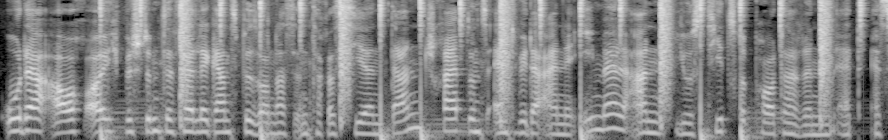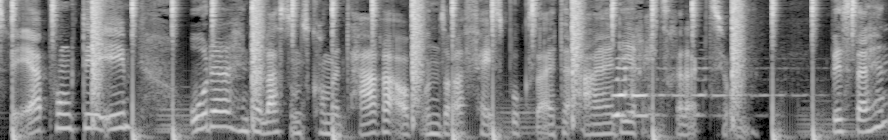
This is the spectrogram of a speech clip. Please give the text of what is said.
oder auch euch bestimmte Fälle ganz besonders interessieren, dann schreibt uns entweder eine E-Mail an justizreporterinnen.swr.de oder hinterlasst uns Kommentare auf unserer Facebook-Seite ARD Rechtsredaktion. Bis dahin.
